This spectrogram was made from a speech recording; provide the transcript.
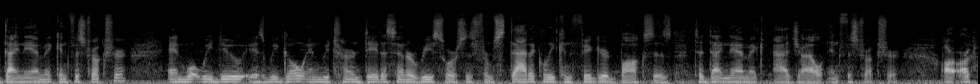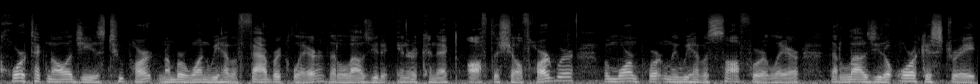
dynamic infrastructure. And what we do is we go and we turn data center resources from statically configured boxes to dynamic agile infrastructure. Our, our, core technology is two-part. Number one, we have a fabric layer that allows you to interconnect off-the-shelf hardware, but more importantly, we have a software layer that allows you to orchestrate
